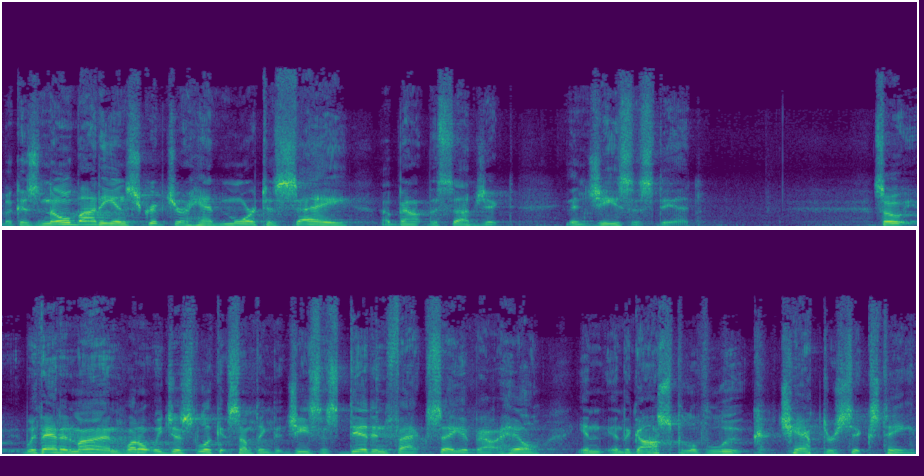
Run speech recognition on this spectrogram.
because nobody in Scripture had more to say about the subject than Jesus did. So, with that in mind, why don't we just look at something that Jesus did, in fact, say about hell in, in the Gospel of Luke, chapter 16?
